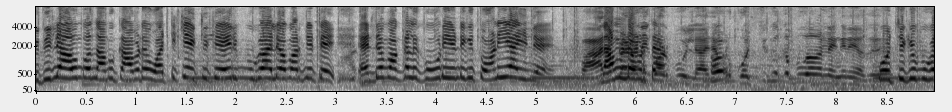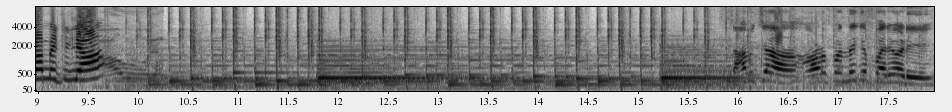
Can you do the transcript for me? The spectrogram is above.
ഇതിലാവുമ്പോ നമുക്ക് അവിടെ ഒറ്റയ്ക്ക് കയറി പോകാലോ പറഞ്ഞിട്ടേ. എന്റെ മക്കൾ കൂടിയുണ്ടെങ്കിൽ തുണയായില്ലേ? നമ്മുടെ കൊച്ചിക്കൊക്കെ പോകാൻ എങ്ങനെയാ അത്? കൊച്ചിക്ക് പോകാൻ പറ്റില്ല. പരിപാടി?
